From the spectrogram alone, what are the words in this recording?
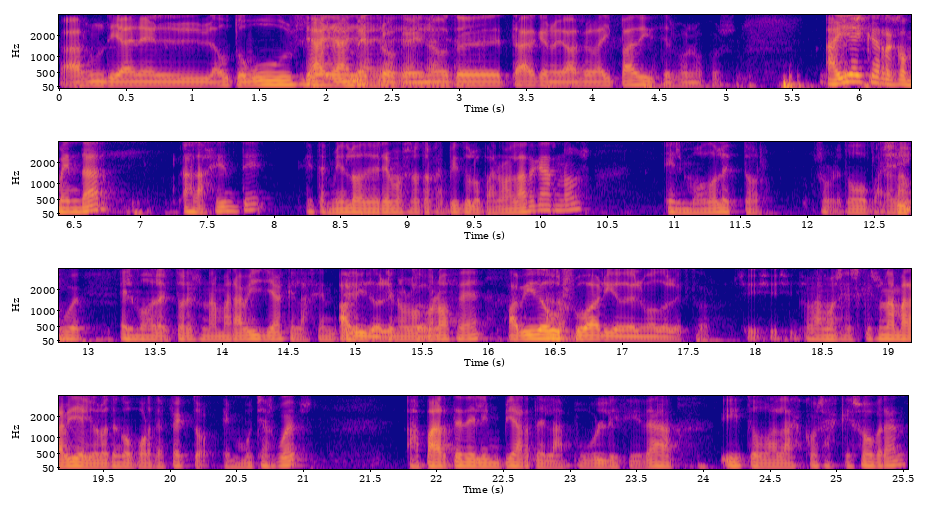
vas un día en el autobús Ya, o en ya, el metro ya, que no te tal, que no llevas el iPad y dices, bueno, pues Ahí hay Pues- que recomendar a la gente, que también lo veremos en otro capítulo para no alargarnos, el modo lector. Sobre todo para Sí. la web. El modo lector es una maravilla que la gente ha que no lo conoce. Ha habido usuario del modo lector. Sí, sí, sí. vamos, es que es una maravilla, yo lo tengo por defecto en muchas webs. Aparte de limpiarte la publicidad y todas las cosas que sobran,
